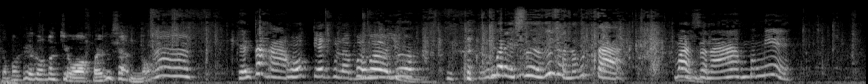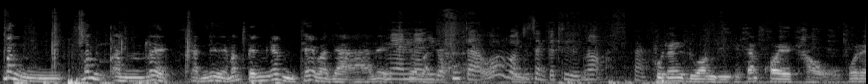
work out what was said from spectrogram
ก็บ่คือว่ามันสิออกไปที่ซั่นเนาะอ่า เห็นแตาหาหกเจ็ดพุ่นละเพอเบอร์อยู่ไม่ได้ซื้อคือกันนะคุณตาวาสนาบ่มี มันมันอันเลขอันนี้มันเป็นเงินเทวดาเลขแม่นแม่นอยู่ดอกคุณตาโอ้บอกจังซั่นก็ถือเนาะค่ะผู้ใดดวงดีก็ซ้ำคอยเข่าผู้ใด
